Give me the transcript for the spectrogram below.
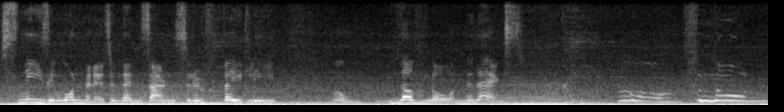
sneezing one minute and then sounds sort of vaguely, well, lovelorn the next. Oh, forlorn,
